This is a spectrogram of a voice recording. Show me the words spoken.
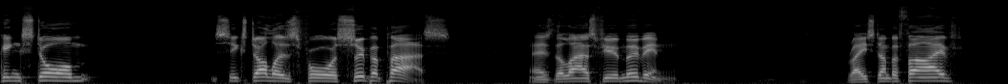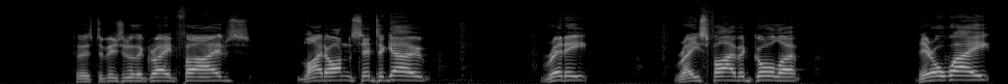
King Storm, $6 for Super Pass as the last few move in. Race number five, first division of the grade fives. Light on, set to go. Ready. Race five at Gawler. They're away.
